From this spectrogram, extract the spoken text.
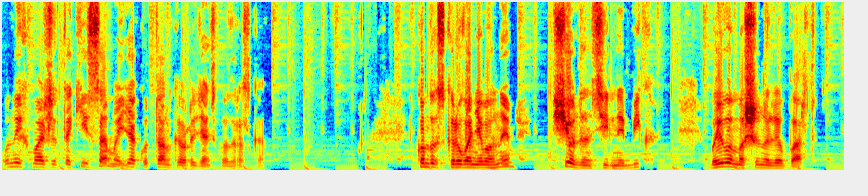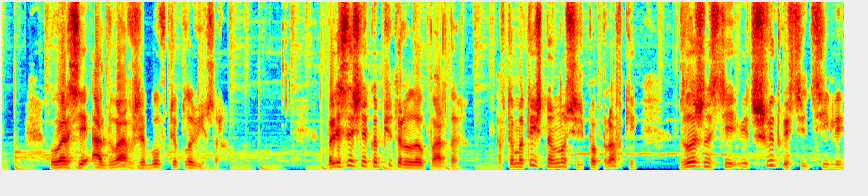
у них майже такий самий, як у танків радянського зразка. Комплекс керування вогнем ще один сильний бік бойова машина Леопард. У версії А2 вже був тепловізор. Балістичний комп'ютер Леопарда автоматично вносить поправки в залежності від швидкості цілі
